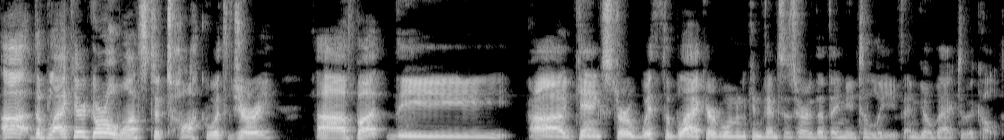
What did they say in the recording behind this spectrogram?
Uh, the black haired girl wants to talk with Juri, uh, but the uh, gangster with the black haired woman convinces her that they need to leave and go back to the cult.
